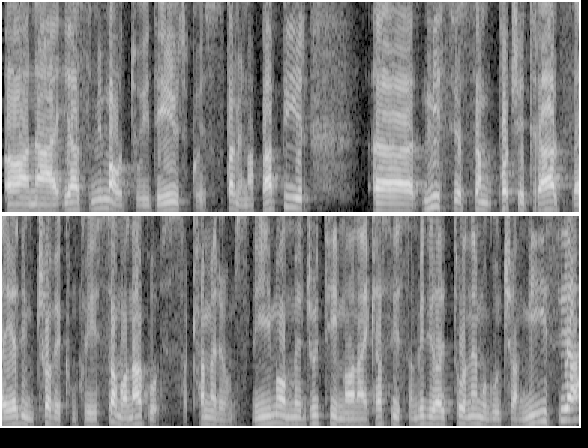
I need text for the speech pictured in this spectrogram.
ona, ja sam imao tu ideju koju sam stavio na papir. Uh, mislio sam početi raditi sa jednim čovjekom koji je samo onako sa kamerom snimao, međutim, onaj, kasnije sam vidio da je to nemoguća misija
